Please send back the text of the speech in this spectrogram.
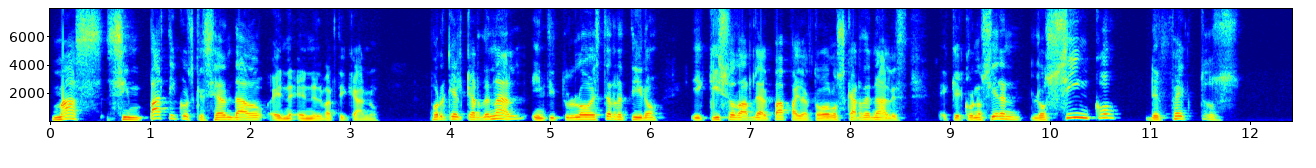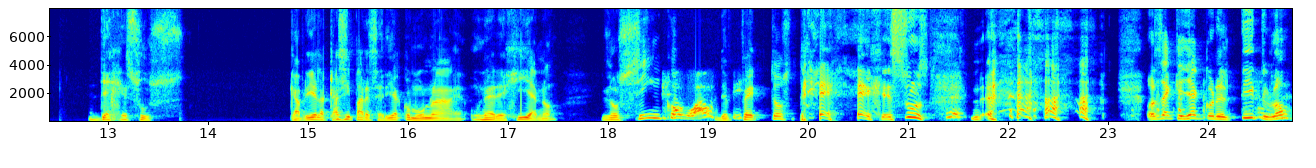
más simpáticos que se han dado en, el Vaticano porque el cardenal intituló este retiro y quiso darle al Papa y a todos los cardenales eh, que conocieran los cinco defectos de Jesús. Gabriela, casi parecería como una, una herejía, ¿no? Los cinco Oh, wow, sí. defectos de Jesús. o sea que ya con el título,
